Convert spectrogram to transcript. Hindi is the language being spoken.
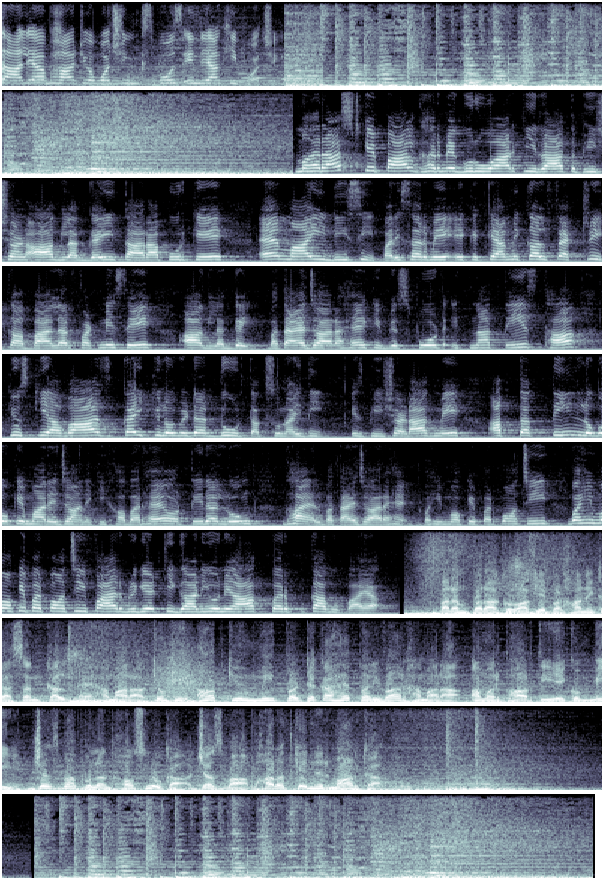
Alia Bhatt. You're watching Expose India. Keep watching. Maharashtra के पालघर में गुरुवार की रात भीषण आग लग गई। तारापुर के एमआईडीसी परिसर में एक केमिकल फैक्ट्री का बैलर फटने से आग लग गई। बताया जा रहा है कि विस्फोट इतना तेज था कि उसकी आवाज़ कई किलोमीटर दूर तक सुनाई दी। इस भीषण आग में अब तक तीन लोगों के मारे जाने की खबर है और तेरह लोग घायल बताए जा रहे हैं। वहीं मौके पर पहुँची वहीं मौके पर पहुँची फायर ब्रिगेड की गाड़ियों ने आग पर काबू पाया। परंपरा को आगे बढ़ाने का संकल्प है हमारा, क्योंकि आपकी उम्मीद पर टिका है परिवार हमारा। अमर भारतीय एक उम्मीद, जज्बा बुलंद हौसलों का, जज्बा भारत के निर्माण का।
